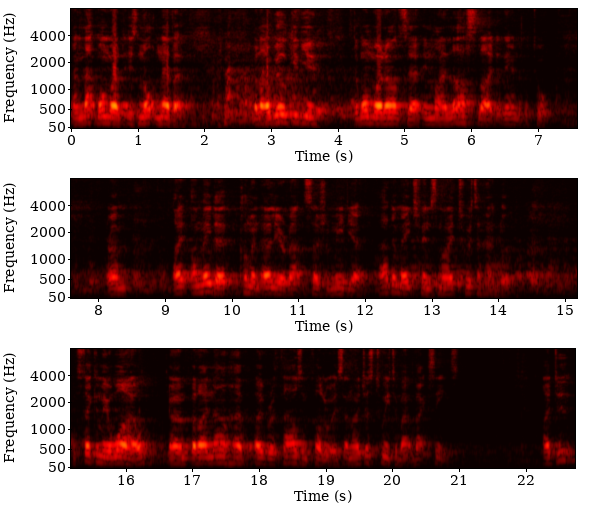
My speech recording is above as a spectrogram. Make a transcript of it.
and that one word is not never. but I will give you the one word answer in my last slide at the end of the talk. Um, I, I, made a comment earlier about social media. Adam H. Finn's my Twitter handle. It's taken me a while, um, but I now have over a thousand followers and I just tweet about vaccines. I do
